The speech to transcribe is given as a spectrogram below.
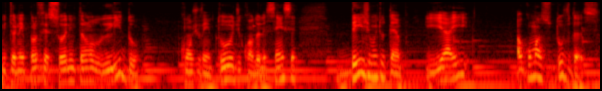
me tornei professor, então eu lido com juventude, com adolescência, desde muito tempo. E aí, algumas dúvidas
